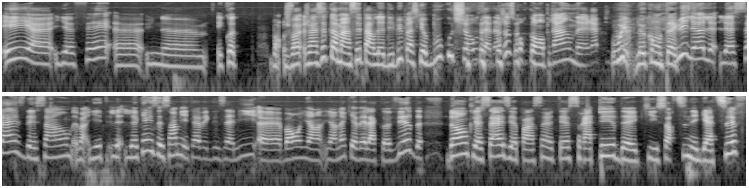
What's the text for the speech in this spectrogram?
Et euh, il a fait euh, une... Euh, écoute, Bon, je vais, je vais, essayer de commencer par le début parce qu'il y a beaucoup de choses là-dedans, juste pour comprendre euh, rapidement. Oui, le contexte. Lui, là, le, 16 décembre, il le, 15 décembre, il était avec des amis. Euh, bon, il y, en, il y, en, a qui avaient la COVID. Donc, le 16, il a passé un test rapide euh, qui est sorti négatif.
